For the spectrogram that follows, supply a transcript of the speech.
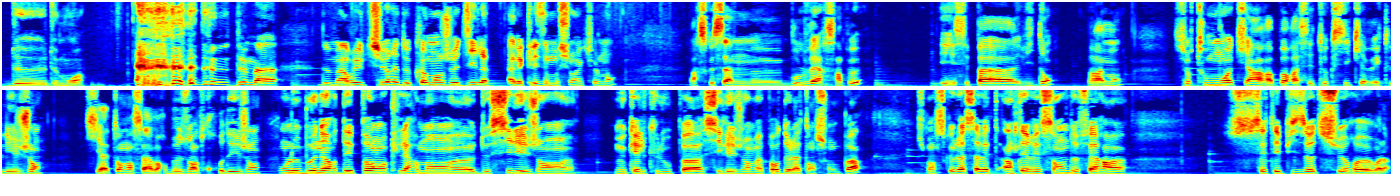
de, de moi, de, de, ma, de ma rupture et de comment je deal avec les émotions actuellement. Parce que ça me bouleverse un peu. Et c'est pas évident, vraiment. Surtout moi qui ai un rapport assez toxique avec les gens, qui a tendance à avoir besoin trop des gens. Le bonheur dépend clairement euh, de si les gens euh, me calculent ou pas, si les gens m'apportent de l'attention ou pas. Je pense que là, ça va être intéressant de faire euh, cet épisode sur voilà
